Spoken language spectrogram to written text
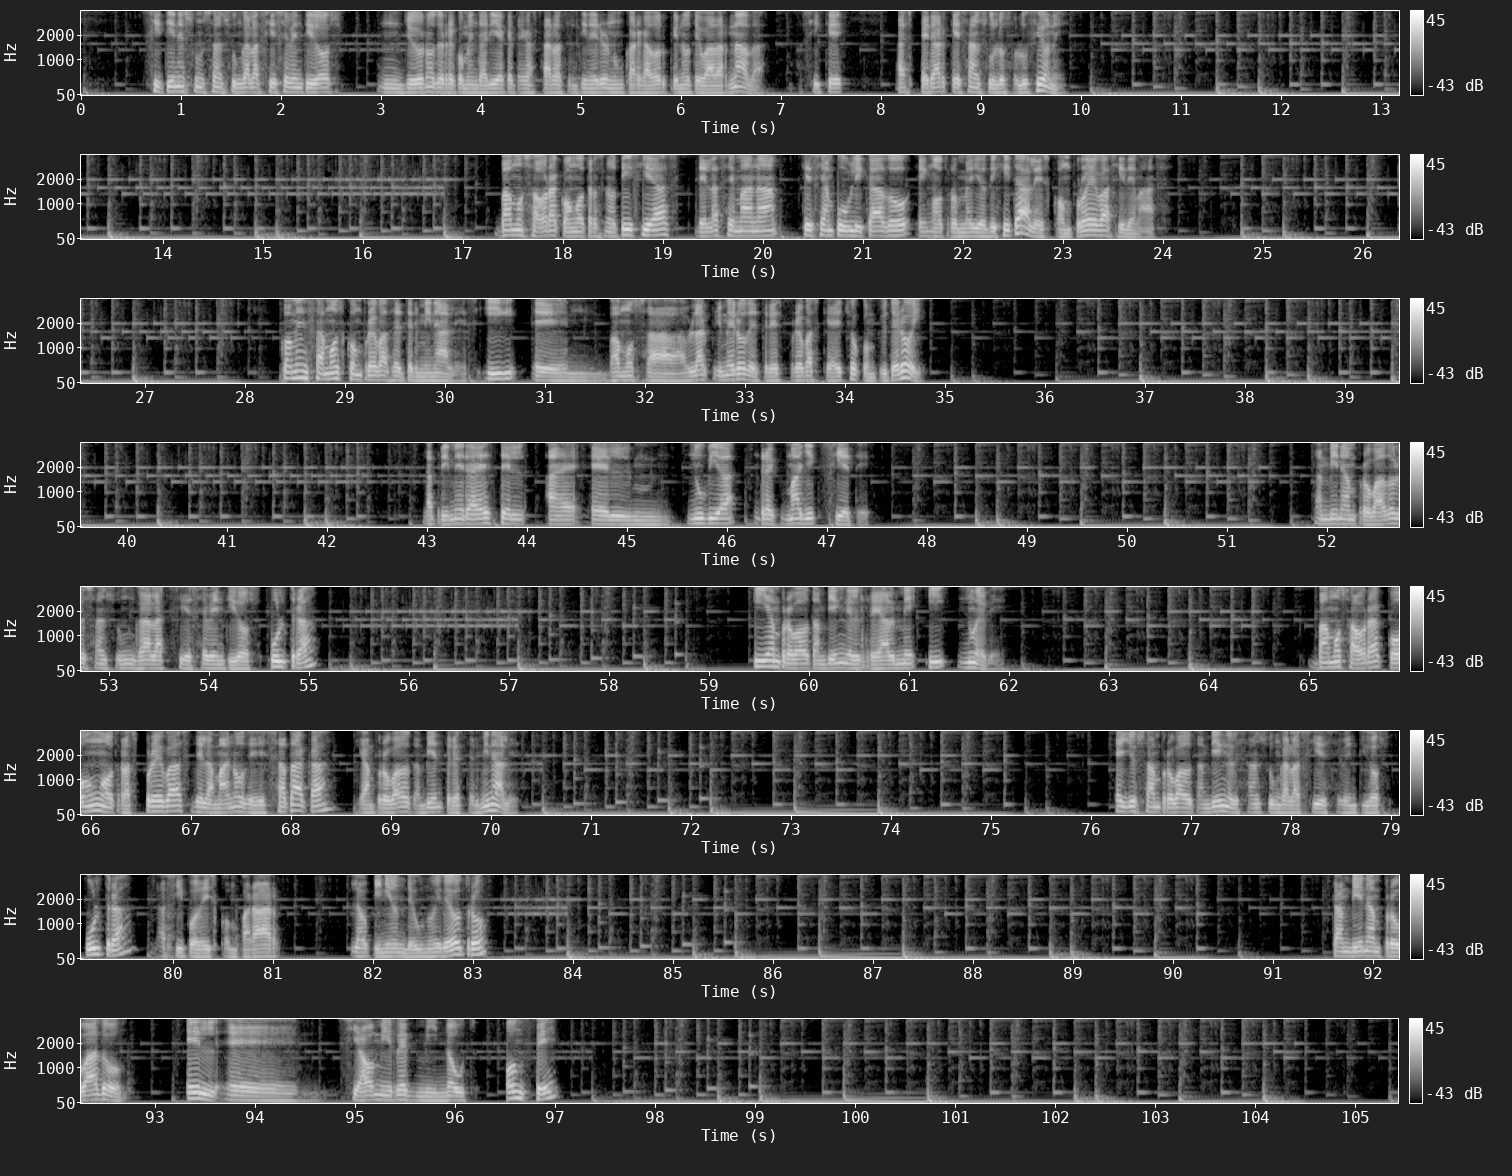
si tienes un Samsung Galaxy S22 mm, yo no te recomendaría que te gastaras el dinero en un cargador que no te va a dar nada. Así que a esperar que Samsung lo solucione. Vamos ahora con otras noticias de la semana que se han publicado en otros medios digitales, con pruebas y demás. Comenzamos con pruebas de terminales y eh, vamos a hablar primero de tres pruebas que ha hecho Computer La primera es del el Nubia Red Magic 7. También han probado el Samsung Galaxy S22 Ultra. Y han probado también el Realme i9. Vamos ahora con otras pruebas de la mano de Sataka, que han probado también tres terminales. Ellos han probado también el Samsung Galaxy S22 Ultra, así podéis comparar la opinión de uno y de otro. También han probado el eh, Xiaomi Redmi Note 11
